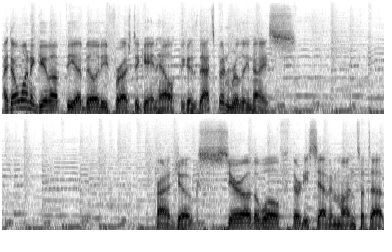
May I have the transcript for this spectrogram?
I don't want to give up the ability for us to gain health because that's been really nice. Crown of Jokes. Zero the Wolf, 37 months. What's up?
